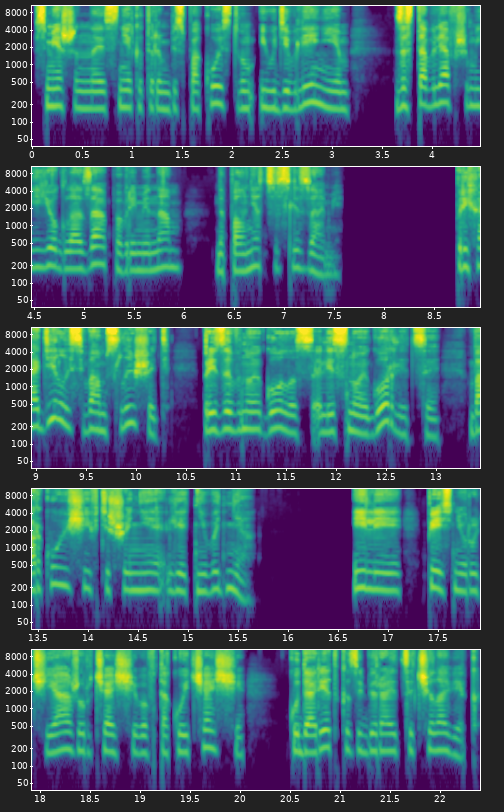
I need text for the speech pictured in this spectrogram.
смешанное с некоторым беспокойством и удивлением, заставлявшим ее глаза по временам наполняться слезами. Приходилось вам слышать призывной голос лесной горлицы, воркующей в тишине летнего дня или песню ручья, журчащего в такой чаще, куда редко забирается человек.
